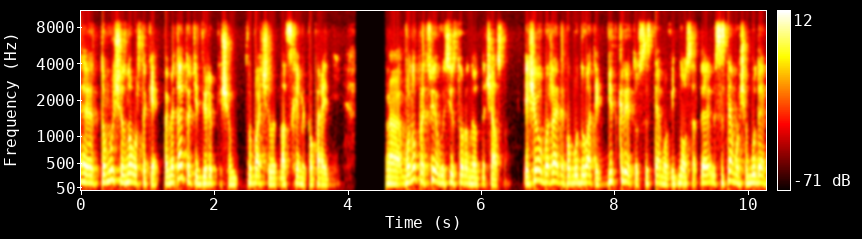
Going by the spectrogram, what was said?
Е, Тому що, знову ж таки, пам'ятаєте ті дві рибки, що ви бачили на схемі попередній? Е, воно працює в усі сторони одночасно. Якщо ви бажаєте побудувати відкриту систему відносин, е, систему, що буде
